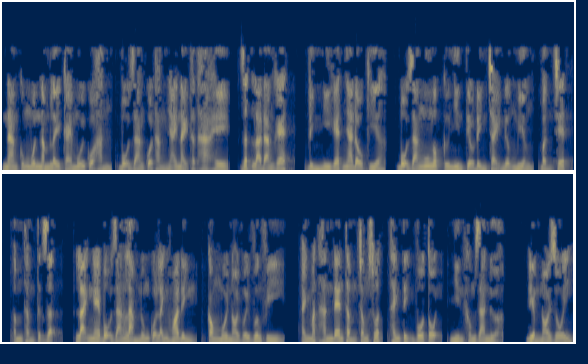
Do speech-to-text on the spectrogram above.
nàng cũng muốn nắm lấy cái mũi của hắn, bộ dáng của thằng nhãi này thật hả hê, rất là đáng ghét, đình nhi ghét nha đầu kia, bộ dáng ngu ngốc cứ nhìn tiểu đình chảy nước miếng, bẩn chết, âm thầm tức giận, lại nghe bộ dáng làm nũng của lãnh hoa đình, cong môi nói với vương phi, ánh mắt hắn đen thẩm trong suốt, thanh tịnh vô tội, nhìn không ra nửa. Điểm nói dối,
